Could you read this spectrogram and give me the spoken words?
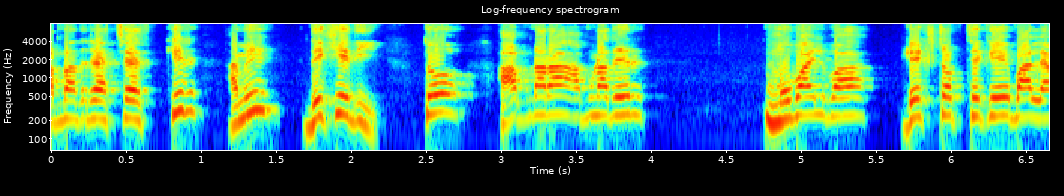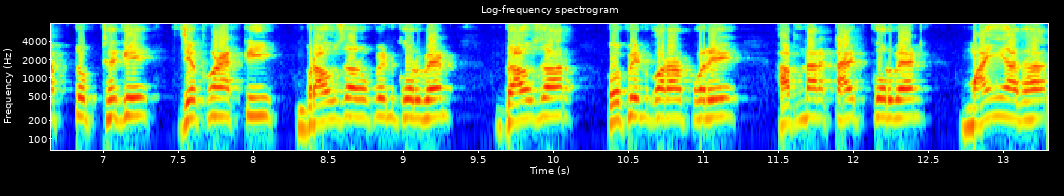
আপনাদের আজকের আমি দেখিয়ে দিই। তো আপনারা আপনাদের মোবাইল বা ডেস্কটপ থেকে বা ল্যাপটপ থেকে যে কোনো একটি ব্রাউজার ওপেন করবেন। ব্রাউজার ওপেন করার পরে আপনারা টাইপ করবেন my Aadhaar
